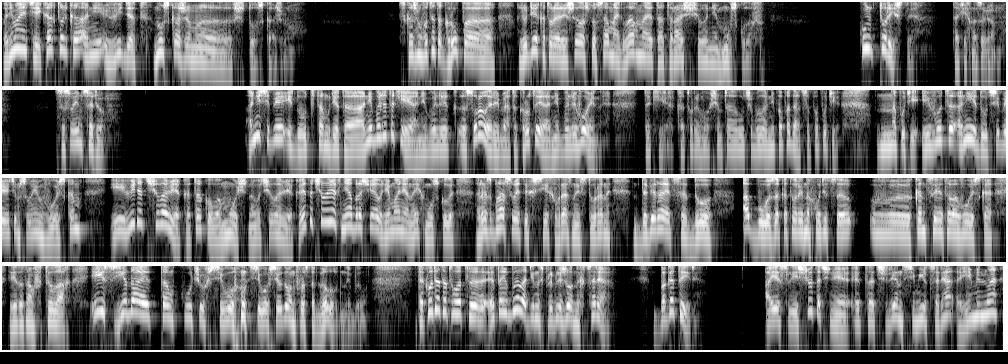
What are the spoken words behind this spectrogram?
Понимаете, и как только они видят, ну, скажем, э, что скажем, скажем, вот эта группа людей, которая решила, что самое главное – это отращивание мускулов – культуристы, так их назовем, со своим царем. Они себе идут там где-то, они были такие, они были суровые ребята, крутые, они были воины такие, которым, в общем-то, лучше было не попадаться по пути, на пути. И вот они идут себе этим своим войском и видят человека, такого мощного человека. Этот человек, не обращая внимания на их мускулы, разбрасывает их всех в разные стороны, добирается до обоза, который находится в конце этого войска, где-то там в тылах, и съедает там кучу всего, всего, всего, он просто голодный был. Так вот этот вот, э, это и был один из приближенных царя, богатырь. А если еще точнее, это член семьи царя, а именно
